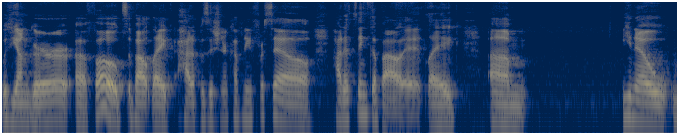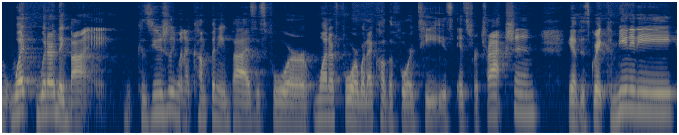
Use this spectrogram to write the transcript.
with younger uh, folks about like how to position your company for sale, how to think about it, like, um, you know, what what are they buying? Because usually when a company buys, is for one of four what I call the four T's. It's for traction. You have this great community.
